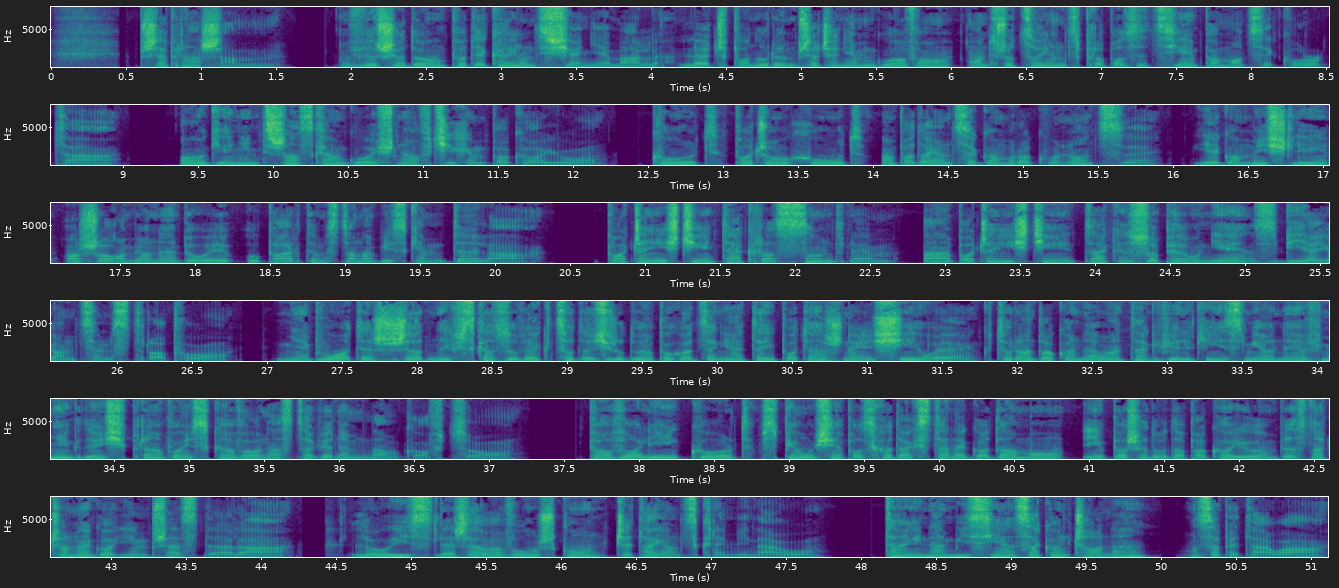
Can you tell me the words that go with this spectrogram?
Przepraszam. Wyszedł potykając się niemal, lecz ponurym przeczeniam głową, odrzucając propozycję pomocy Kurta. Ogień trzaskał głośno w cichym pokoju. Kurt poczuł chłód opadającego mroku nocy, jego myśli oszołomione były upartym stanowiskiem Dela, po części tak rozsądnym, a po części tak zupełnie zbijającym z tropu. Nie było też żadnych wskazówek co do źródła pochodzenia tej potężnej siły, która dokonała tak wielkiej zmiany w niegdyś prowojskowo nastawionym naukowcu. Powoli Kurt wspiął się po schodach starego domu i poszedł do pokoju wyznaczonego im przez Dela. Louise leżała w łóżku, czytając kryminał. Tajna misja zakończona? zapytała.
